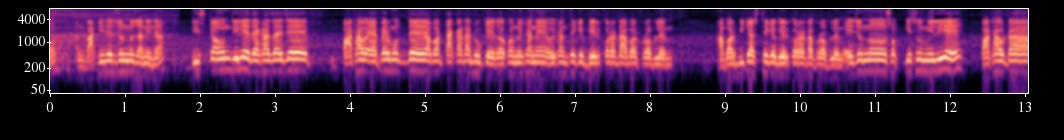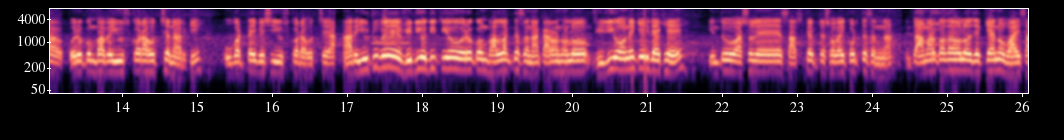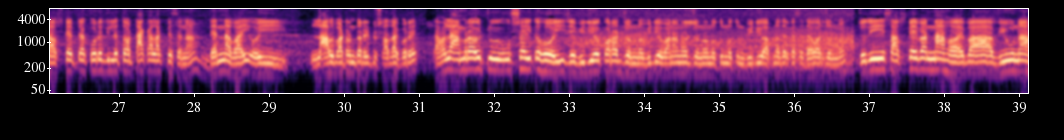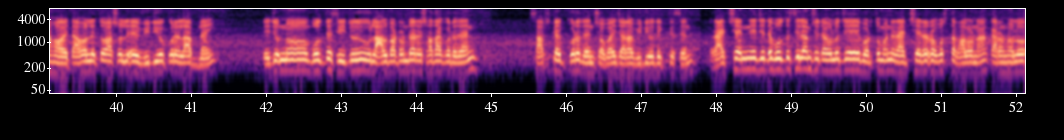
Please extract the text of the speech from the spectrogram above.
বাকিদের জন্য জানি না। ডিসকাউন্ট দিলে দেখা যায় যে পাঠাও অ্যাপের মধ্যে আবার টাকাটা ঢুকে, তখন ওইখানে, ওইখান থেকে বের করাটা আবার প্রবলেম আবার বিকাশ থেকে বের করাটা প্রবলেম এই জন্য সব কিছু মিলিয়ে পাঠাওটা ওইরকমভাবে ইউজ করা হচ্ছে না আর কি। উবারটাই বেশি ইউজ করা হচ্ছে। আর ইউটিউবে ভিডিও দিতেও ওরকম ভালো লাগতেছে না, কারণ হলো ভিডিও অনেকেই দেখে, কিন্তু আসলে সাবস্ক্রাইবটা সবাই করতেছেন না। কিন্তু আমার কথা হলো যে, কেন ভাই? সাবস্ক্রাইবটা করে দিলে তো আর টাকা লাগতেছে না। দেন না ভাই, ওই লাল বাটনটার একটু সাদা করে। তাহলে আমরা একটু উৎসাহিত হই যে ভিডিও করার জন্য ভিডিও বানানোর জন্য, নতুন নতুন ভিডিও আপনাদের কাছে দেওয়ার জন্য। যদি সাবস্ক্রাইবার না হয় বা ভিউ না হয়, তাহলে তো আসলে ভিডিও করে লাভ নাই। এই জন্য বলতেছি, একটু লাল বাটনটারে সাদা করে দেন সাবস্ক্রাইব করে দেন সবাই যারা ভিডিও দেখতেছেন। রাইড শেয়ার নিয়ে যেটা বলতেছিলাম, সেটা হলো যে বর্তমানে রাইড শেয়ারের অবস্থা ভালো না, কারণ হলো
